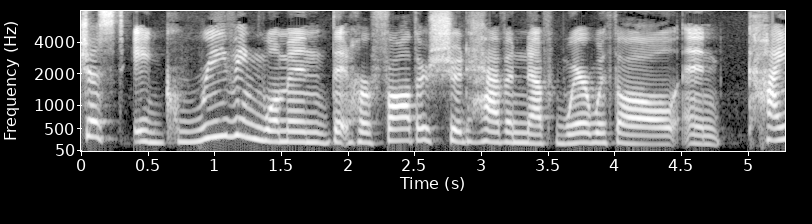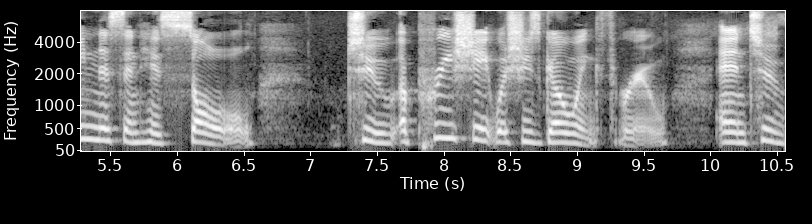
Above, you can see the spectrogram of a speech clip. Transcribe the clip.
just a grieving woman that her father should have enough wherewithal and kindness in his soul to appreciate what she's going through and to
